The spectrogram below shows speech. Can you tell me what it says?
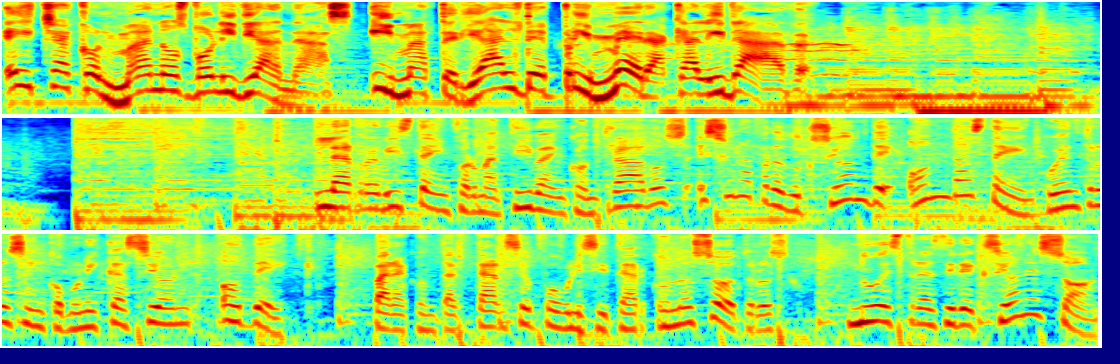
hecha con manos bolivianas y material de primera calidad. La revista informativa Encontrados es una producción de Ondas de Encuentros en Comunicación ODEC. Para contactarse o publicitar con nosotros, nuestras direcciones son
